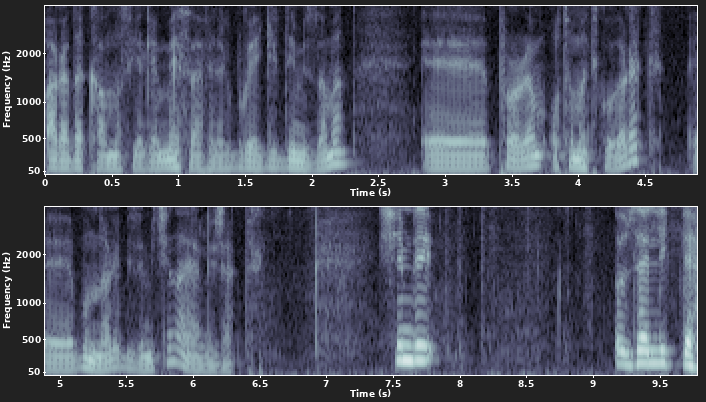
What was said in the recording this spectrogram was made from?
arada kalması gereken mesafeleri buraya girdiğimiz zaman e, program otomatik olarak e, bunları bizim için ayarlayacaktır. Şimdi özellikle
